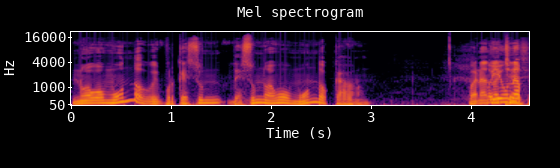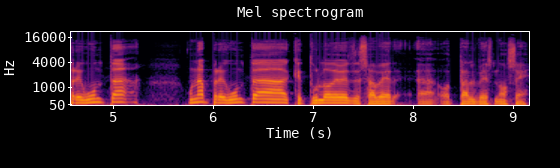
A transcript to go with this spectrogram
nuevo mundo, güey? Porque es un, es un nuevo mundo, cabrón. Buenas Oye, una noches. pregunta, una pregunta que tú lo debes de saber, ah, o tal vez no sé.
